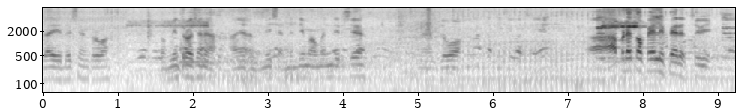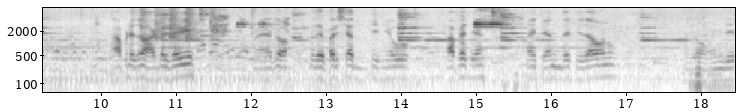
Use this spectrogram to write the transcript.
જઈએ દર્શન કરવા. તો મિત્રો છે ને, અહીંયા નીચે નદીમાં મંદિર છે. જુઓ. આપણે તો પહેલી ફેર જ જીવી. આપણે જો આગળ જવી. જો બધે પ્રસાદ એવું આપે છે. અહીંથી અંદરથી જવાનું. જો મંદિર.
